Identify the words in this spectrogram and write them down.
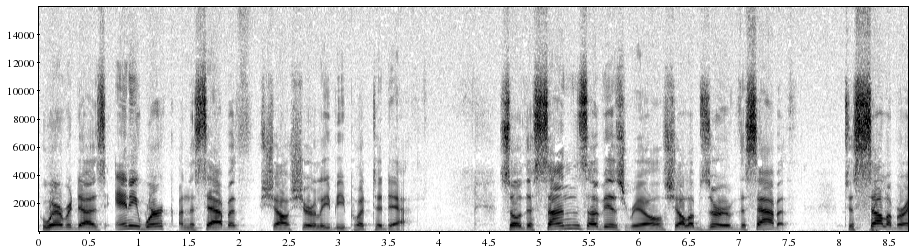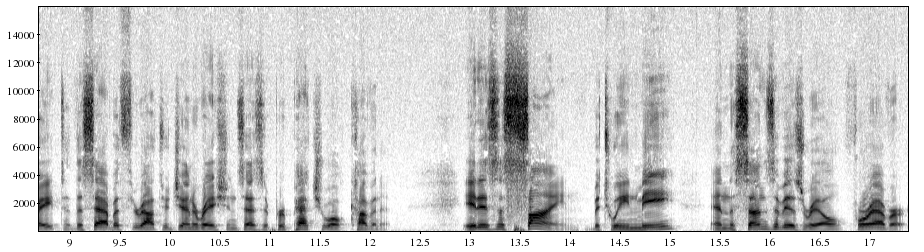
Whoever does any work on the Sabbath shall surely be put to death. So the sons of Israel shall observe the Sabbath, to celebrate the Sabbath throughout their generations as a perpetual covenant. It is a sign between me and the sons of Israel forever.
